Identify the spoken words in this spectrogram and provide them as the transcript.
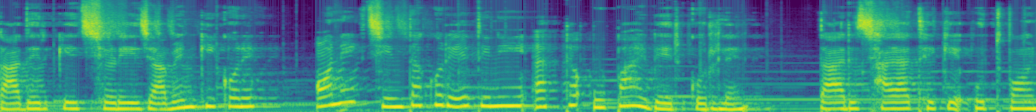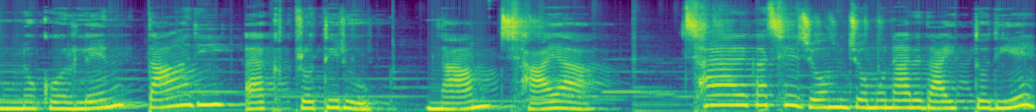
তাদেরকে ছেড়ে যাবেন কি করে? অনেক চিন্তা করে তিনি একটা উপায় বের করলেন। তার ছায়া থেকে উৎপন্ন করলেন তারই এক প্রতিরূপ, নাম ছায়া। ছায়ার কাছে যম যমুনার দায়িত্ব দিয়ে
